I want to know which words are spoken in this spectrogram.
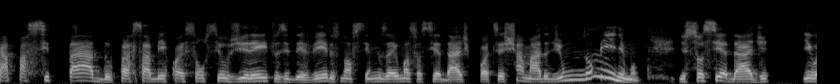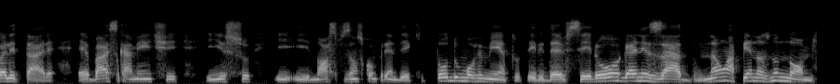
capacitado para saber quais são os seus direitos e deveres, nós temos aí uma sociedade que pode ser chamada de um, no mínimo, de sociedade igualitária. É basicamente isso e, e, nós precisamos compreender que todo movimento ele deve ser organizado, não apenas no nome,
